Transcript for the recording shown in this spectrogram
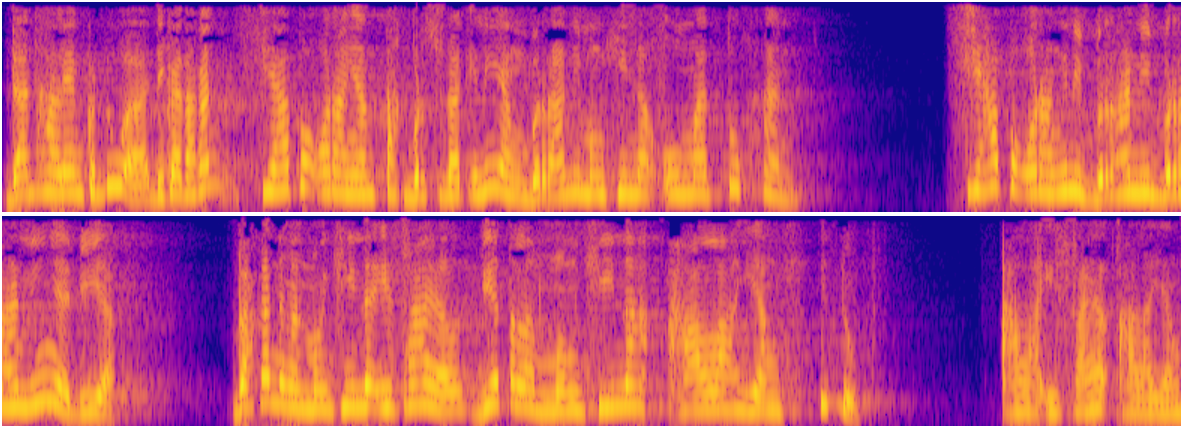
Dan hal yang kedua dikatakan siapa orang yang tak bersunat ini yang berani menghina umat Tuhan. Siapa orang ini berani-beraninya dia. Bahkan dengan menghina Israel, dia telah menghina Allah yang hidup. Allah Israel, Allah yang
